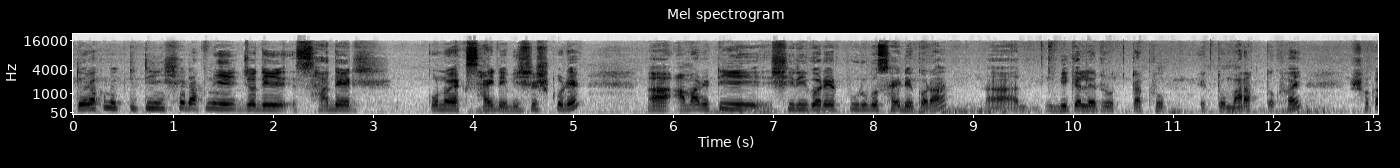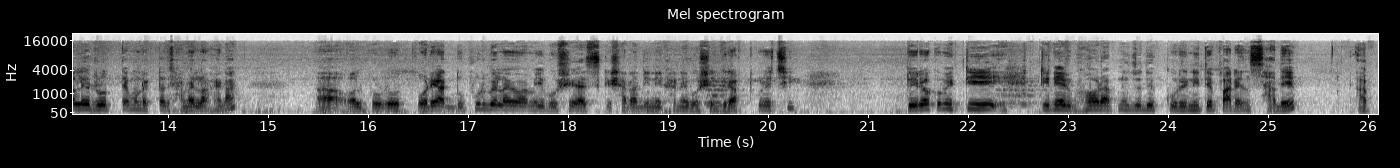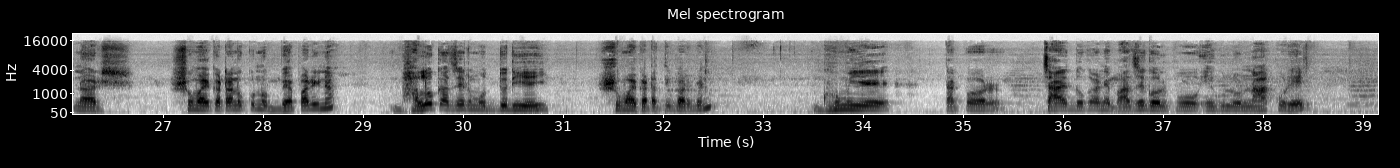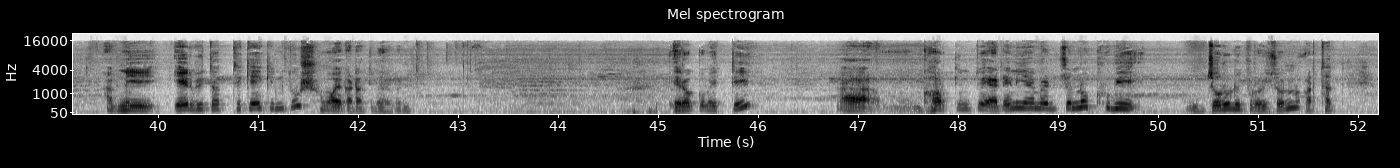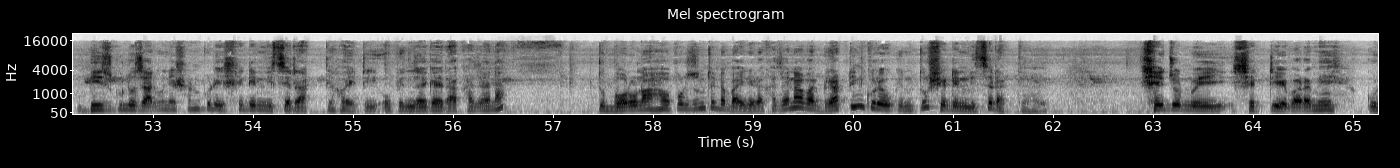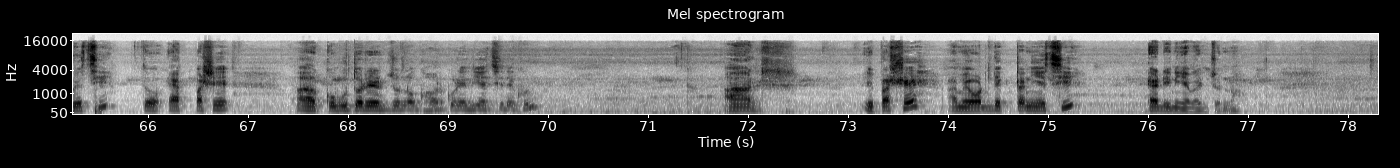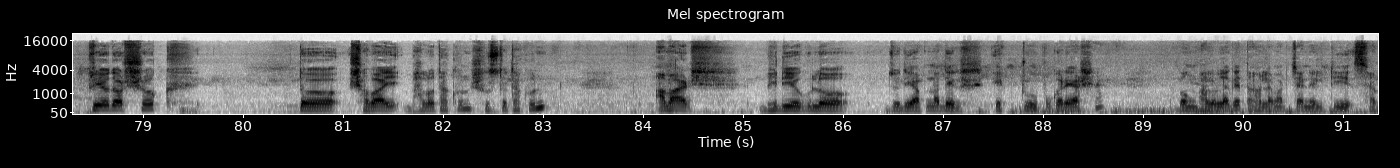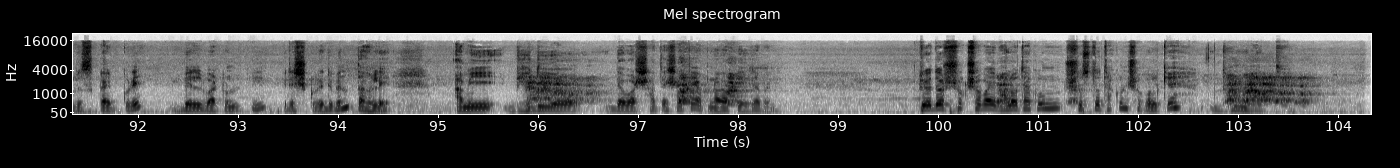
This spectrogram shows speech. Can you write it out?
তো এরকম একটি টিন শেড আপনি যদি ছাদের কোনো এক সাইডে, বিশেষ করে আমার এটি সিঁড়িগড়ের পূর্ব সাইডে করা বিকেলের রোদটা খুব একটু মারাত্মক হয়। সকালের রোদ তেমন একটা ঝামেলা হয় না। অল্প রোদ পড়ে। আর দুপুরবেলায়ও আমি বসে আজকে সারাদিন এখানে বসে গ্রাফট করেছি। তো এরকম একটি টিনের ঘর আপনি যদি করে নিতে পারেন ছাদে, আপনার সময় কাটানো কোনো ব্যাপারই না। ভালো কাজের মধ্য দিয়েই সময় কাটাতে পারবেন। ঘুমিয়ে তারপর চায়ের দোকানে বাজে গল্প এগুলো না করে আপনি এর ভিতর থেকে কিন্তু সময় কাটাতে পারবেন। এরকম একটি ঘর কিন্তু অ্যাডেনিয়ামের জন্য খুবই জরুরি প্রয়োজন। অর্থাৎ বীজগুলো জার্মিনেশন করে শেডের নিচে রাখতে হয়। এটি ওপেন জায়গায় রাখা যায় না। একটু বড় না হওয়া পর্যন্ত এটা বাইরে রাখা যায় না। আবার গ্রাফটিং করেও কিন্তু শেডের নিচে রাখতে হয়। সেই জন্য এই শেডটি এবার আমি করেছি। তো এক পাশে কবুতরের জন্য ঘর করে দিয়েছি, দেখুন। আর এ পাশে আমি অর্ধেকটা নিয়েছি অ্যাডিনিয়ামের জন্য। প্রিয় দর্শক, তো সবাই ভালো থাকুন, সুস্থ থাকুন। আমার ভিডিওগুলো যদি আপনাদের একটু উপকারে আসে এবং ভালো লাগে, তাহলে আমার চ্যানেলটি সাবস্ক্রাইব করে বেল বাটনটি প্রেস করে দেবেন, তাহলে আমি ভিডিও দেওয়ার সাথে সাথে আপনারা পেয়ে যাবেন। প্রিয় দর্শক সবাই ভালো থাকুন সুস্থ থাকুন সকলকে। ধন্যবাদ।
